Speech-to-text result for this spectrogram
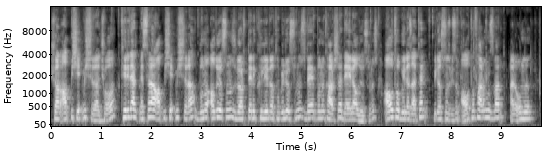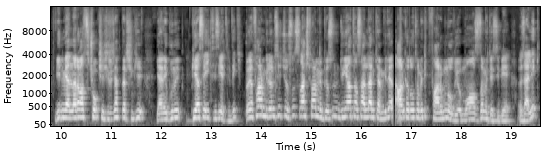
Şu an 60-70 lira çoğu. Trident mesela 60-70 lira. Bunu alıyorsunuz. Word'leri clear atabiliyorsunuz ve bunun karşılığında DL alıyorsunuz. Autobuyla zaten biliyorsunuz bizim auto farmımız var. Hani onu bilmeyenler varsa çok şaşıracaklar çünkü yani bunu piyasaya ilk biz getirdik. Böyle farm bloğunu seçiyorsun, slash farm yapıyorsun. Dünya tasarlarken bile arkada otomatik farmın oluyor. Muazzam ötesi bir özellik.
